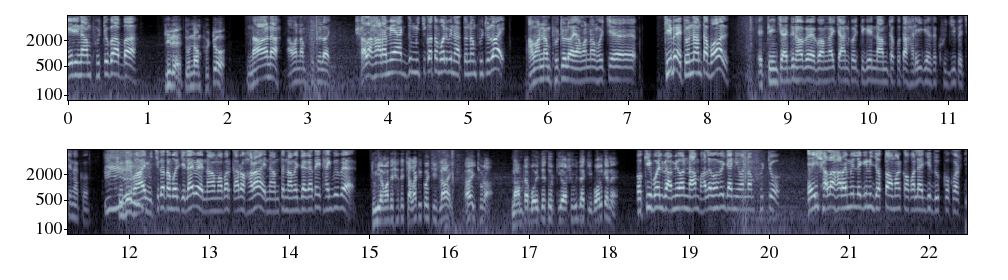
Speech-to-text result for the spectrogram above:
এর নাম ফুটু বাবা কি রে তোর নাম ফুটো? না না আমার নাম ফুটু লয় শালা হারামি একদম মিছি কথা বলবি না তোর নাম ফুটু লয় আমার নাম ফুটু লয় আমার নাম হচ্ছে কি বে তোর নামটা বল। এই তিন চার দিন হবে গঙ্গায় চান করতে গিয়ে নামটা কোথাও হারিয়ে গেছে খুঁজি পেছি না কো। শুধু ভাই মিছি কথা বলছি লাই বে নাম আবার কারও হারায় নাম তো নামের জায়গাতেই থাকবে বে। তুই আমাদের সাথে চালাকি করছিস লাই? এই ছোড়া নামটা বলতে তোর কি অসুবিধা কি? বল কেন। ও কি বলবি আমি ওর নাম ভালোভাবে জানি ওর নাম ফুটু। এই শালা হারামি লেগেনি যত আমার কপালে আজকে দুঃখ কষ্ট।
